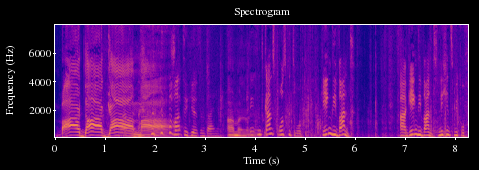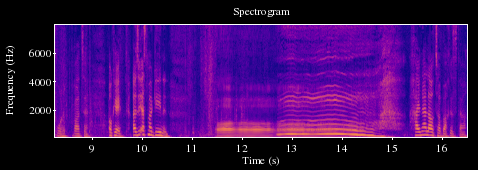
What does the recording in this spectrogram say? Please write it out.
Badagama. Warte, hier sind deine. Ah, Mann. Die sind ganz groß gedruckt. Gegen die Wand. Ah, gegen die Wand, nicht ins Mikrofon. Warte. Okay, also erstmal gähnen. Heiner Lauterbach ist da.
